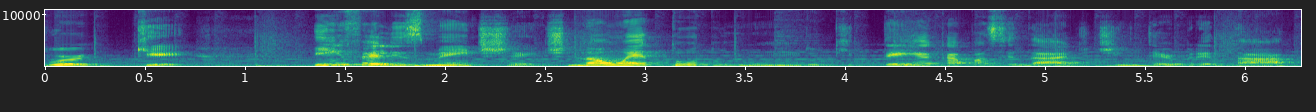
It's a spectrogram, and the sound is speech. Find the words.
Por quê? Infelizmente, gente, não é todo mundo que tem a capacidade de interpretar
